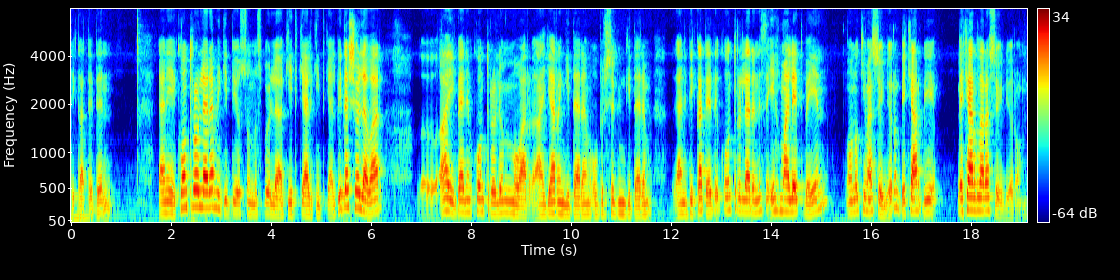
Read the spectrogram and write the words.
dikkat edin. Yani kontrollere mi gidiyorsunuz böyle git gel git gel. Bir de şöyle var. Ee, Ay benim kontrolüm mü var? Ay yarın giderim, öbürsü gün giderim. Yani dikkat edin kontrollerinizi ihmal etmeyin. Onu kime söylüyorum? Bekar bir bekarlara söylüyorum.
